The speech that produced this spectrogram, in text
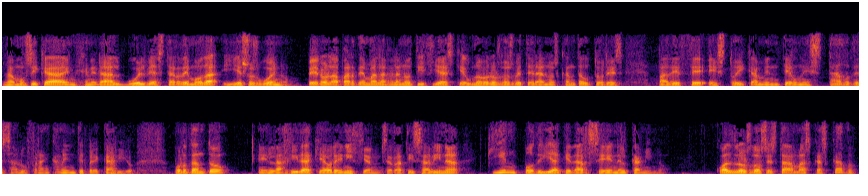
La música en general vuelve a estar de moda y eso es bueno, pero la parte mala de la noticia es que uno de los dos veteranos cantautores padece estoicamente un estado de salud francamente precario. Por lo tanto, en la gira que ahora inician Serrat y Sabina, ¿quién podría quedarse en el camino? ¿Cuál de los dos está más cascado?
